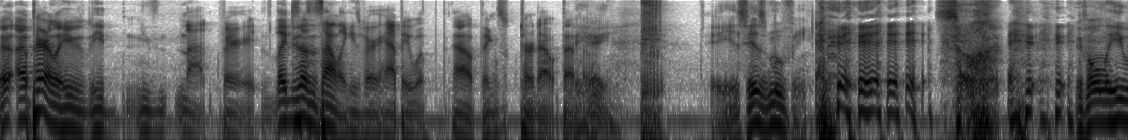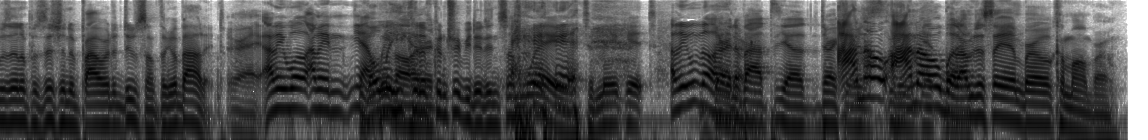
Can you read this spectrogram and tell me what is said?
Uh, apparently, he he he's not very like. He doesn't sound like he's very happy with how things turned out with that movie. Hey, it's his movie. so if only he was in a position of power to do something about it. Right. I mean, well, I mean, yeah. If only he could have contributed in some way to make it. I mean, we've all heard about you know, directors. I know, I know, but like- I'm just saying, bro. Come on, bro.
